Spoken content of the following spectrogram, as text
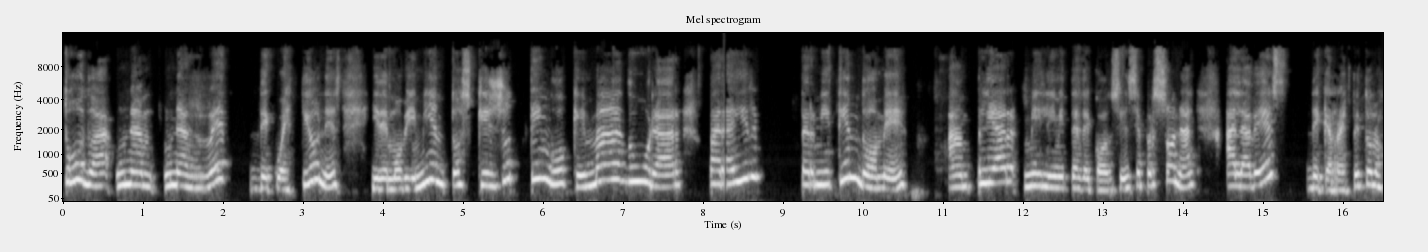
toda una, una red de cuestiones y de movimientos que yo tengo que madurar para ir permitiéndome ampliar mis límites de conciencia personal a la vez de que respeto los,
